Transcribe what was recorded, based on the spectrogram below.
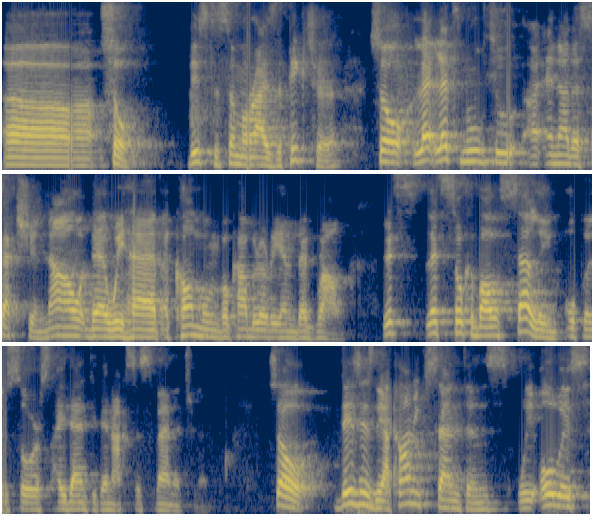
Uh, so this to summarize the picture. So let, us move to another section now that we have a common vocabulary and background. Let's, let's talk about selling open source identity and access management. So this is the iconic sentence we always,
